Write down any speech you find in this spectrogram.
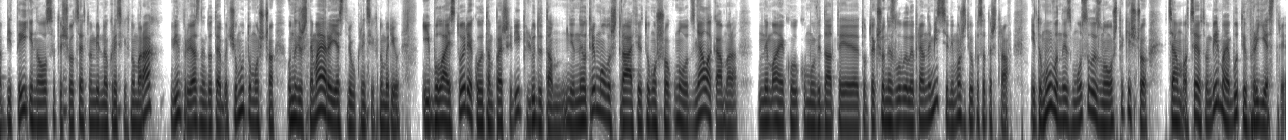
е, піти і наголосити, що цей автомобіль на українських номерах він прив'язаний до тебе. Чому? Тому що у них ж немає реєстрів українських номерів. І була історія, коли там перший рік люди там не отримували штрафів, тому що ну от зняла камера, немає ко- кому віддати. Тобто, якщо не зловили прямо на місці, не можуть виписати штраф. І тому вони змусили знову ж таки, що ця, цей автомобіль має бути в реєстрі. Е,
